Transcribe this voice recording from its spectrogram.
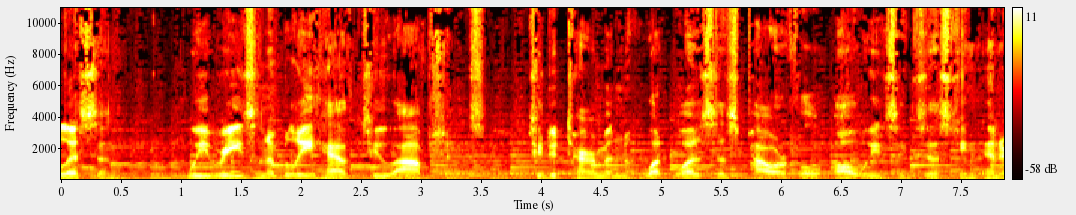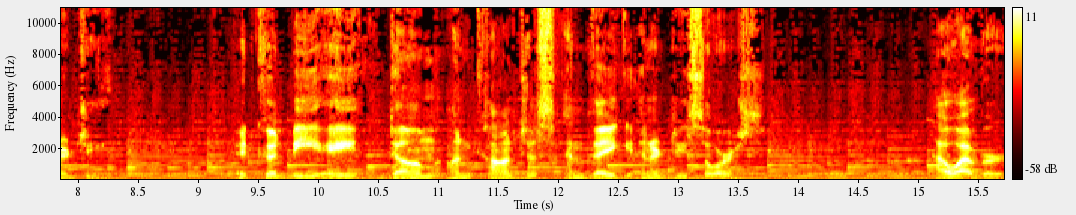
Listen, we reasonably have two options to determine what was this powerful, always existing energy. It could be a dumb, unconscious, and vague energy source. However,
